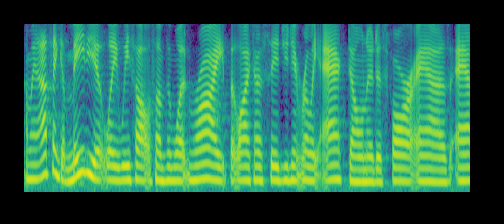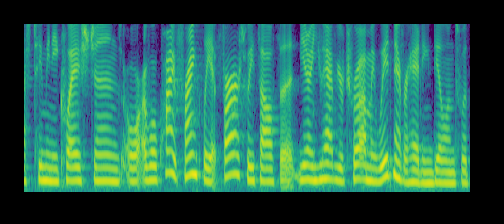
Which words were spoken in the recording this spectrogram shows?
I mean, I think immediately we thought something wasn't right, but like I said, you didn't really act on it as far as ask too many questions, or well, quite frankly, at first we thought that you know you have your trouble. I mean, we'd never had any dealings with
